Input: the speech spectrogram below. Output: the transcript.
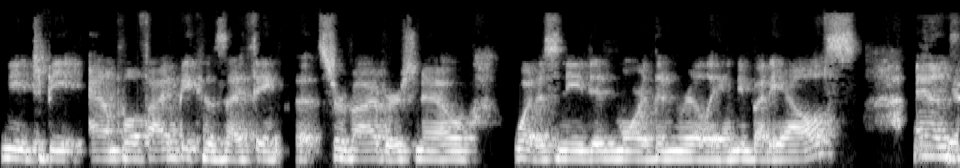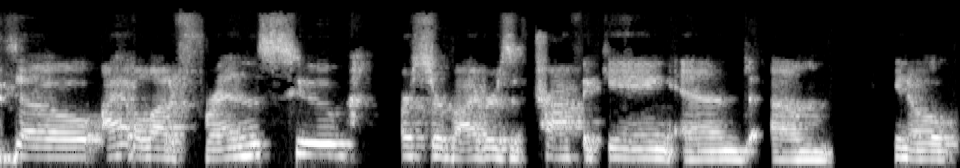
need to be amplified because I think that survivors know what is needed more than really anybody else. And yeah. so I have a lot of friends who are survivors of trafficking and, um, you know,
